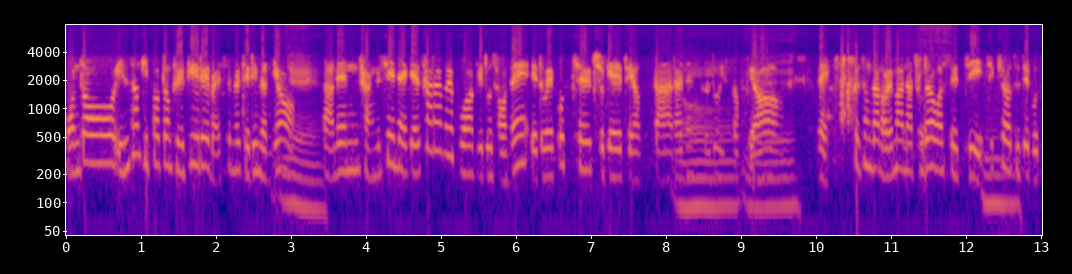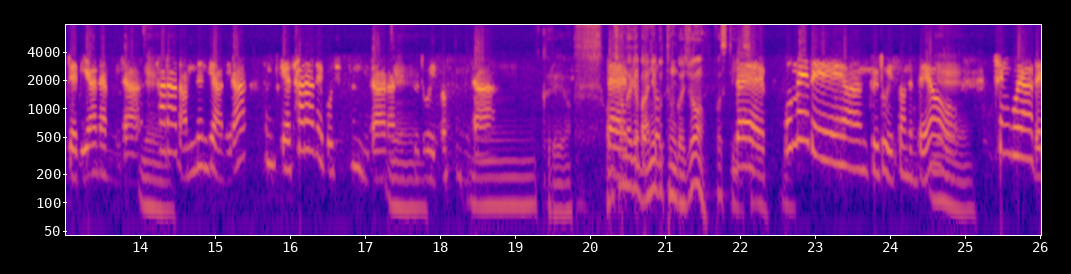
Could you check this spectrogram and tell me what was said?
먼저 인상 깊었던 글귀를 말씀을 드리면요. 예. 나는 당신에게 사람을 구하기도 전에 애도의 꽃을 주게 되었다라는 어, 글도 있었고요. 예. 네, 그 순간 얼마나 두려웠을지 음. 지켜주지 못해 미안합니다. 네. 살아남는 게 아니라 함께 살아내고 싶습니다라는 네. 글도 있었습니다. 음, 그래요. 네, 엄청나게 그리고 많이 또- 붙은 거죠? 포스트잇. 네, 꿈에 대한 글도 있었는데요. 예. 친구야, 내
